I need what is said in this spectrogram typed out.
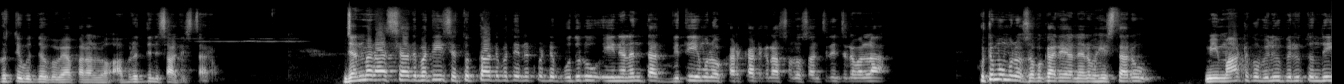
వృత్తి ఉద్యోగ వ్యాపారాల్లో అభివృద్ధిని సాధిస్తారు. జన్మరాశ్యాధిపతి చతుర్థాధిపతి అయినటువంటి బుధుడు ఈ నెలంతా ద్వితీయములో కర్కాటక రాశిలో సంచరించడం వల్ల కుటుంబంలో శుభకార్యాలు నిర్వహిస్తారు. మీ మాటకు విలువ పెరుగుతుంది.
